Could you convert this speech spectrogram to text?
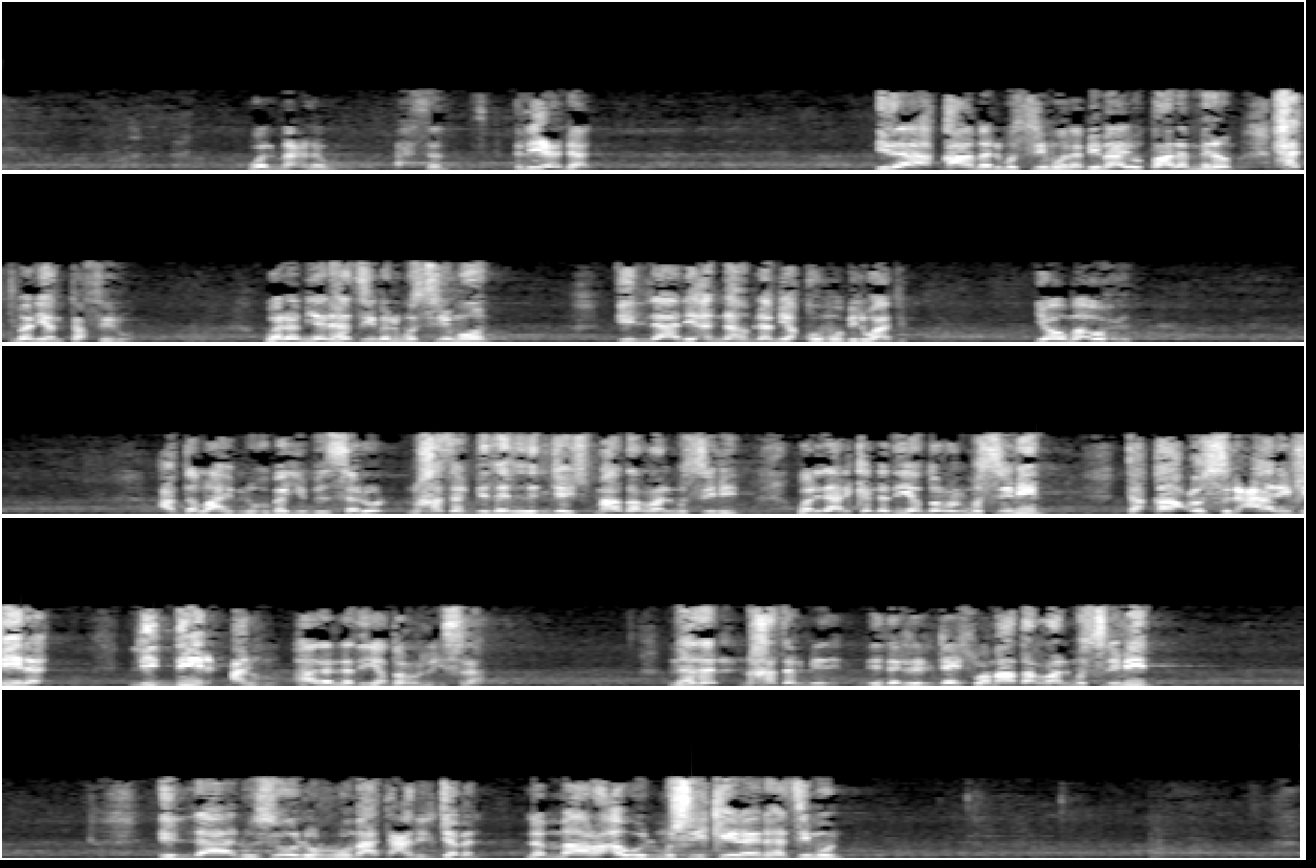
والمعنوي. أحسنت. الإعداد إذا قام المسلمون بما يطالب منهم حتما ينتصرون. ولم ينهزم المسلمون إلا لأنهم لم يقوموا بالواجب. يوم أحد عبد الله بن أبي بن سلول انخزل بثلث الجيش. ما ضر المسلمين. ولذلك الذي يضر المسلمين؟ تقاعس العارفين للدين عنه. هذا الذي يضر الإسلام. انخزل بثلث الجيش وما ضر المسلمين إلا نزول الرماة عن الجبل لما رأوا المشركين ينهزمون.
